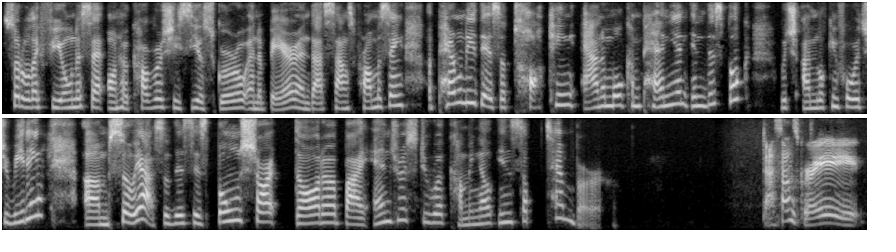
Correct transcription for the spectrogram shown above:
sort of like Fiona said on her cover, she see a squirrel and a bear, and that sounds promising. Apparently, there's a talking animal companion in this book, which I'm looking forward to reading. Um, so yeah, so this is Bone Shard Daughter by Andrea Stewart coming out in September. That sounds great.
